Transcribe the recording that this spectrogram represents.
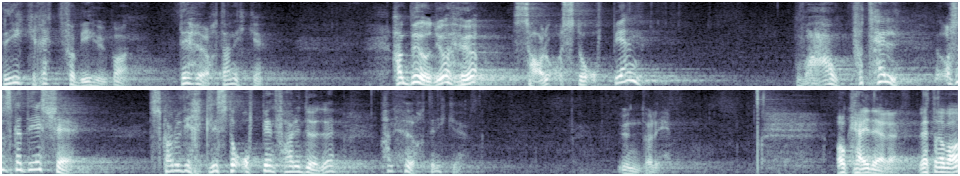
Det gikk rett forbi huet på han. Det hørte han ikke. Han burde jo høre Sa du 'stå opp igjen'? Wow! Fortell! Åssen skal det skje? Skal du virkelig stå opp igjen fra de døde? Han hørte det ikke. Underlig. Ok, dere. Vet dere hva?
